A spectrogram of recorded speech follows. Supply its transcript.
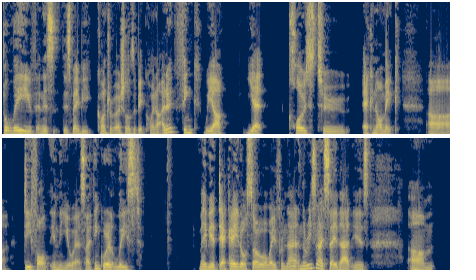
believe, and this this may be controversial as a Bitcoiner, I don't think we are yet close to economic uh, default in the US. I think we're at least maybe a decade or so away from that, and the reason I say that is. Um,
